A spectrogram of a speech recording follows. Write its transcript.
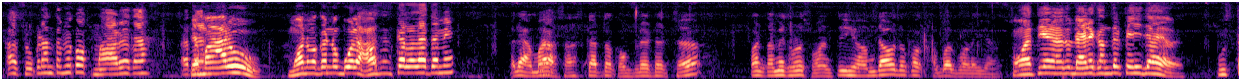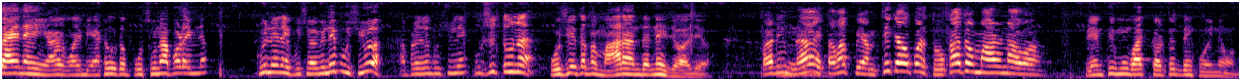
આ છોકરાને તમે કોક મારે તા? તે મારું. મોન વગરનું બોલ. આવા સંસ્કાર લાલા તમે. અરે અમારા સંસ્કાર તો કમ્પ્લીટ જ છે. પણ તમે થોડું શાંતિથી સમજાવો તો કોઈ ખબર પડે યાર. શાંતિ તો ડાયરેક્ટ અંદર પેઈ જાય હવે. પૂછતાય નહીં. આ કોઈ બેઠું તો પૂછવું ના પડે એમને. કોઈને નહીં પૂછ્યું? અમે નહીં પૂછ્યું આપણે નહીં પૂછ્યું લે. પૂછ્યું તું ને. પૂછ્યું તો મારા અંદર નહીં જવા દેવા. પણ એમ ના તમે પ્રેમથી કેવું પડે? ધોકા તો માર ના આવે પ્રેમથી હું વાત કરતો જ નહીં કોઈને હું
